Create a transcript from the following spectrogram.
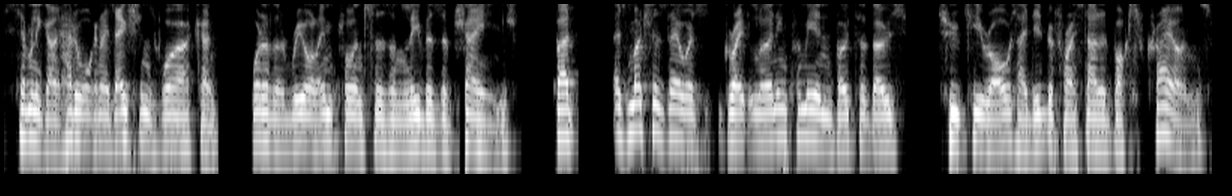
similarly going, how do organizations work and what are the real influences and levers of change? But as much as there was great learning for me in both of those two key roles I did before I started Box of Crayons,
